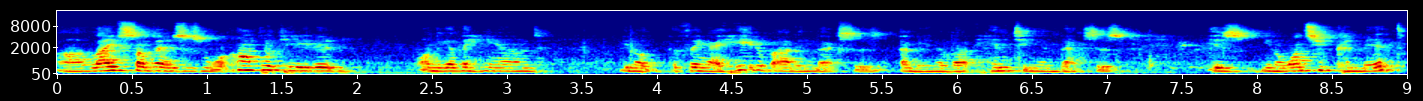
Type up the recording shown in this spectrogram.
Uh, life sometimes is more complicated. On the other hand, you know, the thing I hate about indexes, I mean, about hinting indexes, is, you know, once you commit,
